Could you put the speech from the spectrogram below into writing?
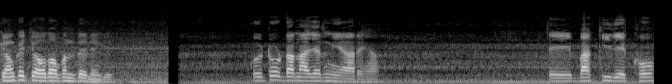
ਕਿਉਂਕਿ 14 ਬੰਦੇ ਨੇਗੇ। ਕੋਈ ਟੋਡਾ ਨਜ਼ਰ ਨਹੀਂ ਆ ਰਿਹਾ। ਤੇ ਬਾਕੀ ਦੇਖੋ,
